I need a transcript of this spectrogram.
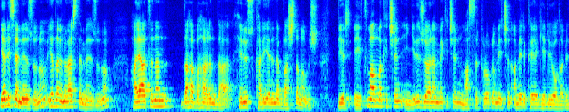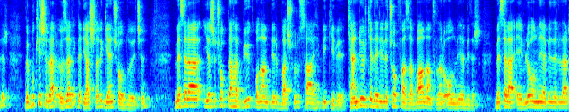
ya lise mezunu ya da üniversite mezunu hayatının daha baharında henüz kariyerine başlamamış bir eğitim almak için, İngilizce öğrenmek için, master programı için Amerika'ya geliyor olabilir. Ve bu kişiler özellikle yaşları genç olduğu için Mesela yaşı çok daha büyük olan bir başvuru sahibi gibi kendi ülkeleriyle çok fazla bağlantıları olmayabilir. Mesela evli olmayabilirler,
